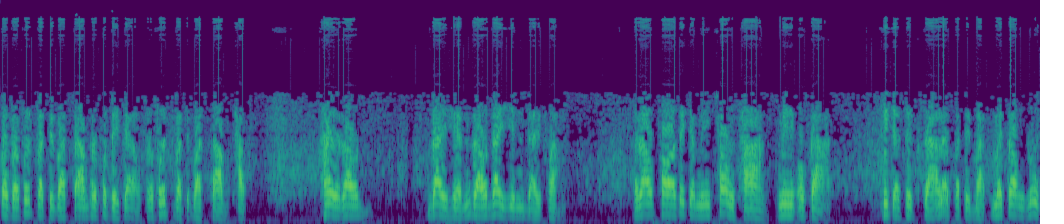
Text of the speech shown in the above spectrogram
ก็ประพฤติปฏิบัติตามพระพุทธเจ้า ประพฤติปฏิบัติตามธรรมให้เรา ได้เห็นเราได้ยินได้ฟัง เราพอที่จะมีช่องทางมีโอกาส ที่จะศึกษาและปฏิบัติไม่ต้องลุก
